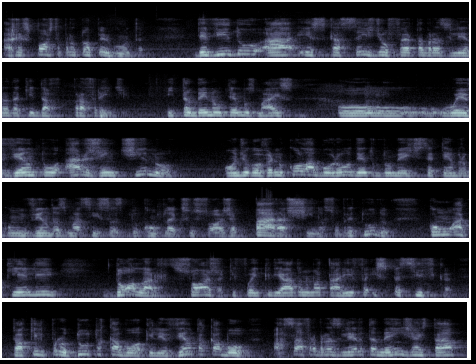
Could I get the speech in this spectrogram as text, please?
A resposta para a tua pergunta, devido à escassez de oferta brasileira daqui para frente, e também não temos mais o, o evento argentino onde o governo colaborou dentro do mês de setembro com vendas maciças do complexo soja para a China, sobretudo, com aquele dólar soja que foi criado numa tarifa específica. Então, aquele produto acabou, aquele evento acabou. A safra brasileira também já está,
